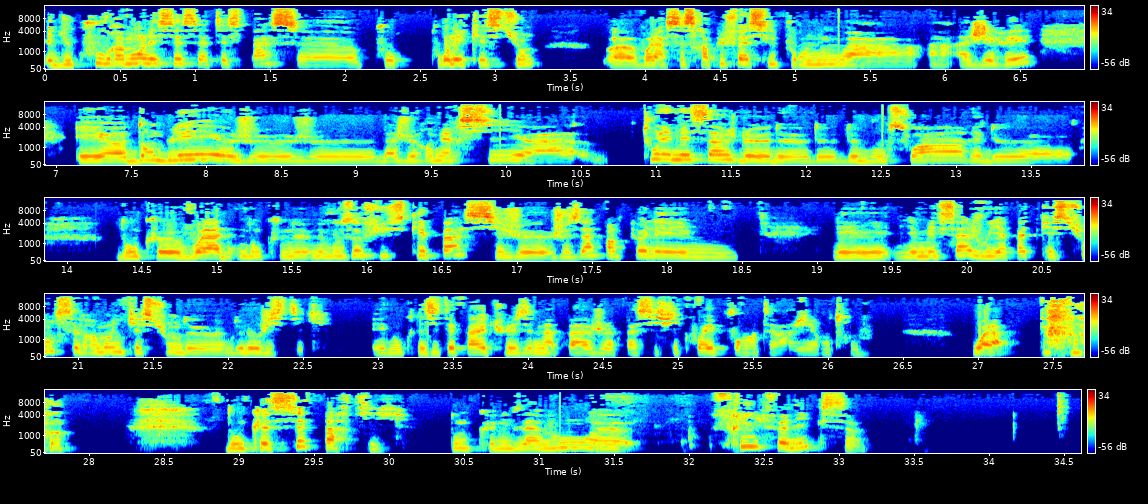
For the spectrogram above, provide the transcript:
Et du coup, vraiment laisser cet espace euh, pour pour les questions. voilà, ça sera plus facile pour nous à, à, gérer. Et d'emblée, je je, bah, je remercie tous les messages de, de bonsoir et de donc euh, voilà, donc ne, vous offusquez pas si je, zappe un peu les, les, messages où il n'y a pas de questions, c'est vraiment une question de, de logistique. Et donc n'hésitez pas à utiliser ma page Pacific Way pour interagir entre vous. Voilà. donc c'est parti. Donc nous avons euh, Free Phoenix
